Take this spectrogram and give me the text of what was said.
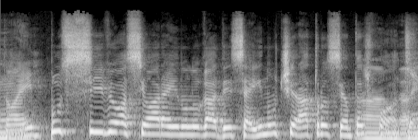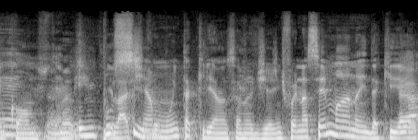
Então é impossível a senhora ir num lugar desse aí e não tirar trocentas Ah, não fotos. tem como. É impossível. E lá tinha muita criança no dia. A gente foi na semana ainda, que É. eu-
